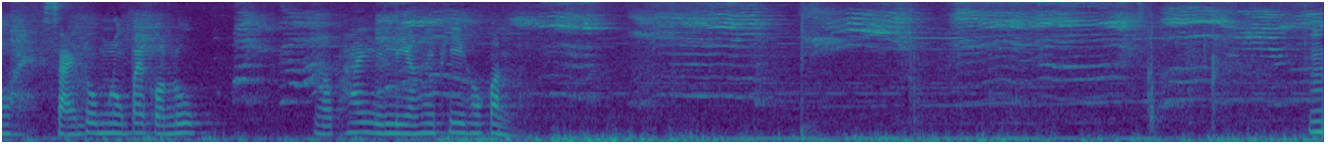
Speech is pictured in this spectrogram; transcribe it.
อ้ยสายลมลงไปก่อนลูก เดี๋ยวไพ่เลี้ยงให้พี่เขาก่อนอื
